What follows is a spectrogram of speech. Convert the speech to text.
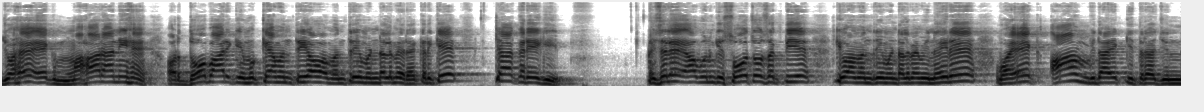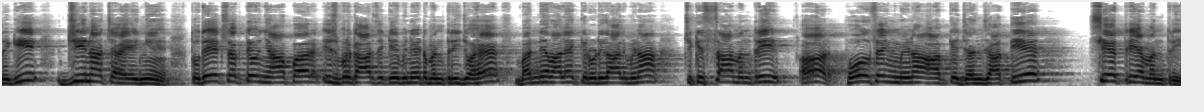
जो है, एक महारानी है और दो बार की मुख्यमंत्री और मंत्रिमंडल में रह करके क्या करेगी? इसलिए अब उनकी सोच हो सकती है कि वह मंत्रिमंडल में भी नहीं रहे, वह एक आम विधायक की तरह ज़िंदगी जीना चाहेंगे। तो देख सकते हो यहाँ पर इस प्रकार से कैबिनेट मंत्री जो है, बनने वाले किरोड़ीलाल मीणा, चिकित्सा मंत्री और फूल सिंह मीणा आपके जनजातीय क्षेत्रीय मंत्री।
